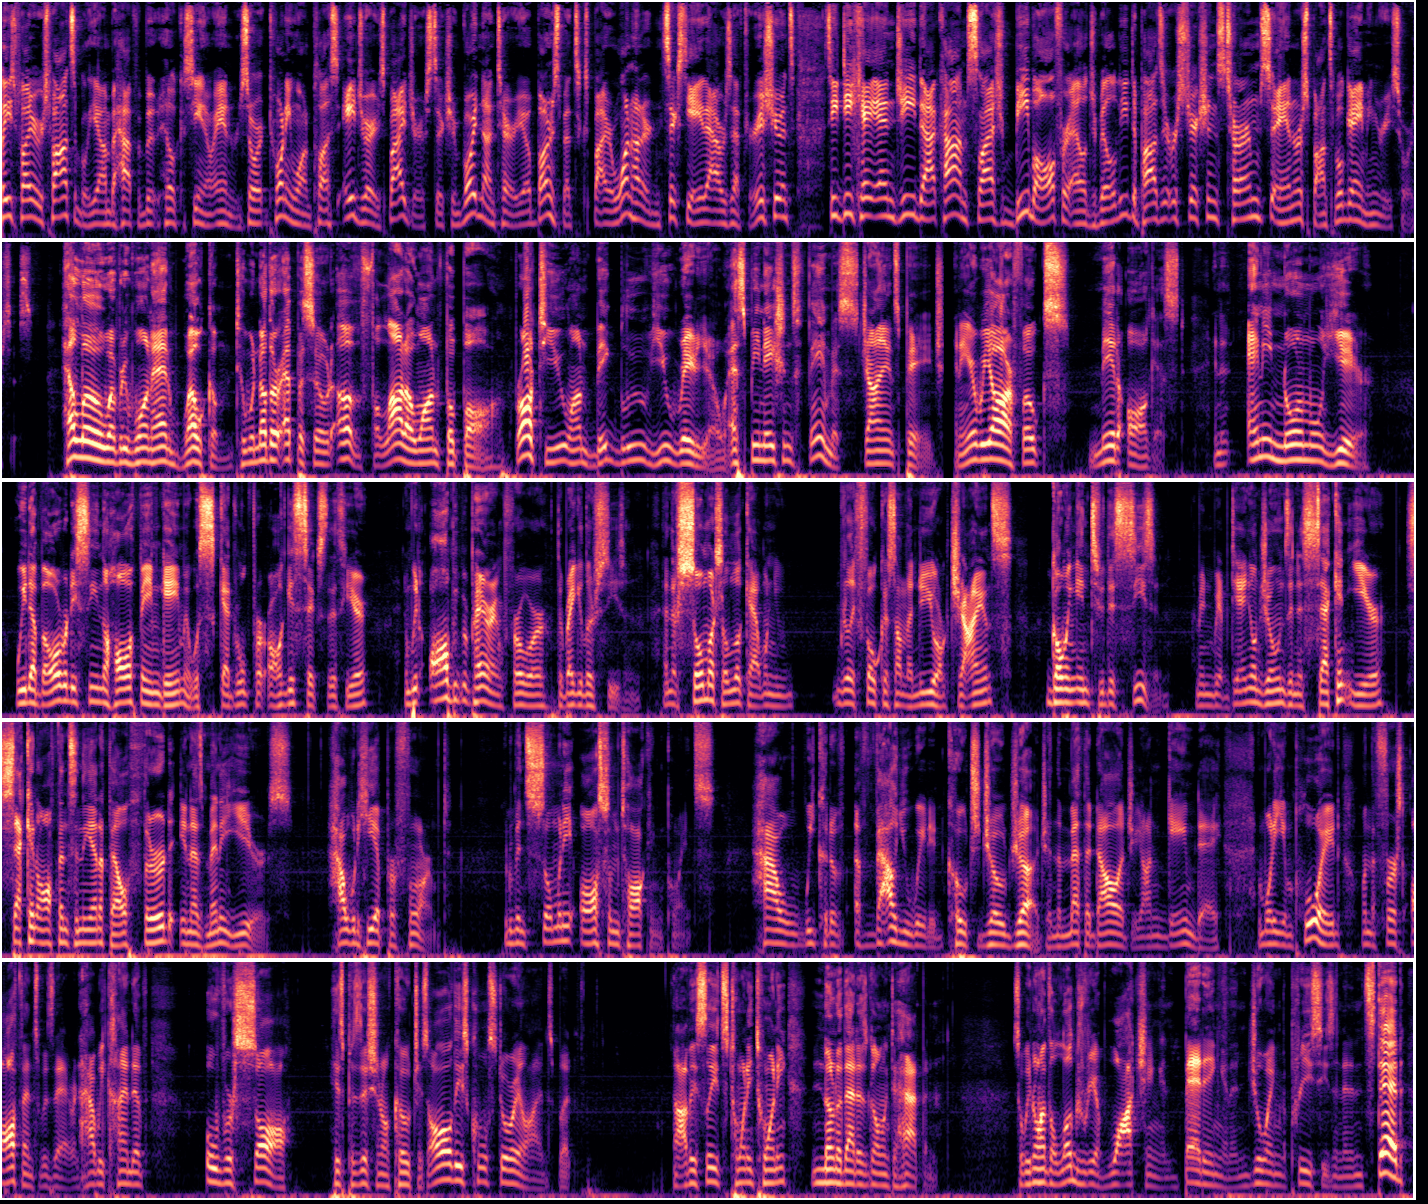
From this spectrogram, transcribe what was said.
Please play responsibly on behalf of Boot Hill Casino and Resort 21 plus age varies by jurisdiction. Void in Ontario. Bonus bets expire 168 hours after issuance. See DKNG.com slash B-ball for eligibility, deposit restrictions, terms, and responsible gaming resources. Hello, everyone, and welcome to another episode of Falato on Football, brought to you on Big Blue View Radio, SB Nation's famous Giants page. And here we are, folks, mid August. And in any normal year, we'd have already seen the Hall of Fame game. It was scheduled for August 6th this year. And we'd all be preparing for the regular season. And there's so much to look at when you really focus on the New York Giants going into this season. I mean, we have Daniel Jones in his second year, second offense in the NFL, third in as many years. How would he have performed? There would have been so many awesome talking points. How we could have evaluated Coach Joe Judge and the methodology on game day and what he employed when the first offense was there and how we kind of oversaw his positional coaches. All these cool storylines, but obviously it's 2020. None of that is going to happen. So we don't have the luxury of watching and betting and enjoying the preseason. And instead,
